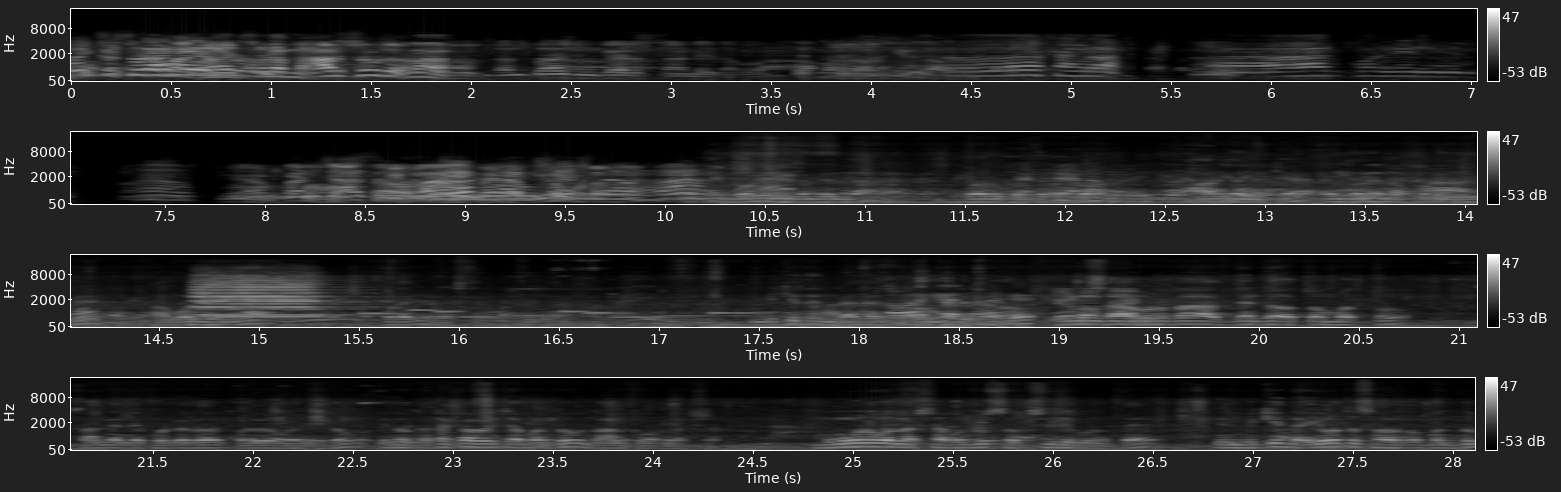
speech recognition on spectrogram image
మంచిది కానీ అని ఏం పని చేస్తున్నావమ్మా? ಗೋವಿಂದದಿಂದ ಗೋರು ಕೊಟ್ಟಿರೋದು ಆರು ಜನಕ್ಕೆ ಐದು ಜನ ನಾವು ಕೊಟ್ಟಿದ್ದೀವಿ ಆ ಒಂದು ಕೊಡೋಕ್ಕೆ ವ್ಯವಸ್ಥೆ ಮಾಡ್ತೀವಿ ಮಿಕ್ಕಿದ ಬ್ಯಾಲೆನ್ಸ್ ಅಂಬೇಡ್ಕರ್ ಸಾವಿರದ ಹದಿನೆಂಟು ಹತ್ತೊಂಬತ್ತು ಸಾಲಿನಲ್ಲಿ ಕೊಡದಿರೋ ಕೊಡವೆ ಇದು ಇದು ಘಟಕ ವೆಚ್ಚ ಬಂದು ನಾಲ್ಕೂವರೆ ಲಕ್ಷ. ಮೂರುವರೆ ಲಕ್ಷ ಬಂದು ಸಬ್ಸಿಡಿ ಬರುತ್ತೆ. ಇನ್ನು ಮಿಕ್ಕಿದ ಐವತ್ತು ಸಾವಿರ ರೂಪಾಯಿ ಬಂದು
